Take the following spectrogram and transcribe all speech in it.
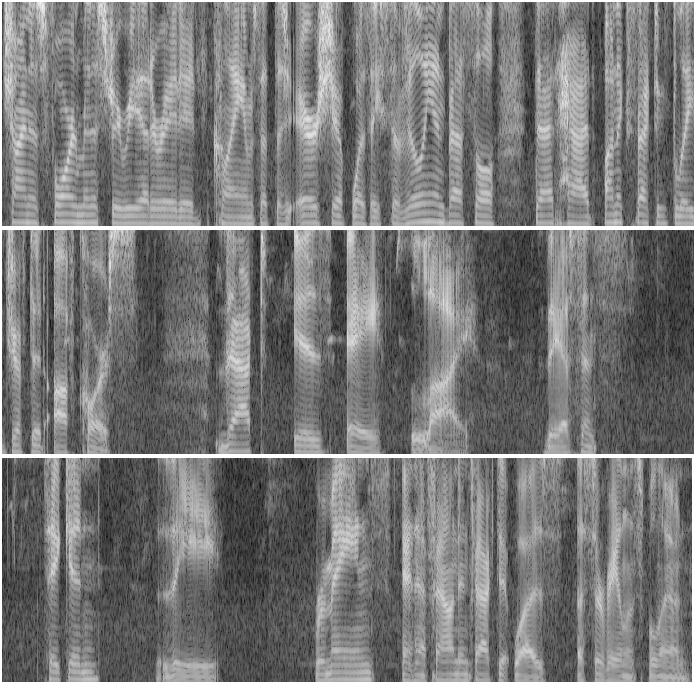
China's foreign ministry reiterated claims that the airship was a civilian vessel that had unexpectedly drifted off course. That is a lie. They have since taken the remains and have found, in fact, it was a surveillance balloon.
